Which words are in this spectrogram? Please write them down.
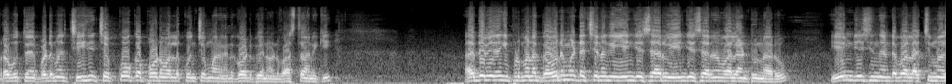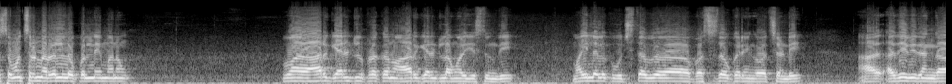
ప్రభుత్వం ఏర్పడి మనం చేసి చెప్పుకోకపోవడం వల్ల కొంచెం మనం వెనకబడిపోయినాం వాస్తవానికి. అదేవిధంగా ఇప్పుడు మన గవర్నమెంట్ వచ్చినాక ఏం చేశారు ఏం చేశారని వాళ్ళు అంటున్నారు. ఏం చేసిందంటే వాళ్ళు వచ్చి మన సంవత్సరం నరల లోపలనే మనం ఆరు గ్యారెంటీల ప్రకారం ఆరు గ్యారెంటీలు అమలు చేస్తుంది. మహిళలకు ఉచిత బస్సు సౌకర్యం కావచ్చండి. అదేవిధంగా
